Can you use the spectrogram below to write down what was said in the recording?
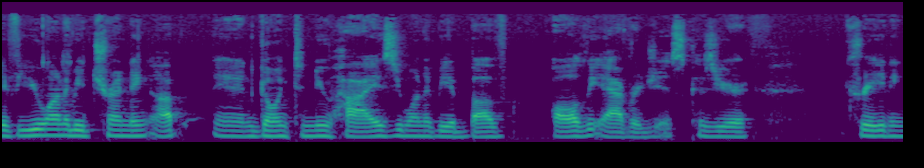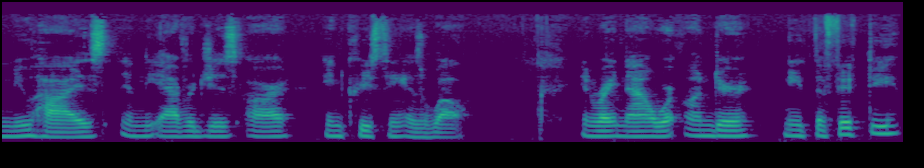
if you want to be trending up and going to new highs, you want to be above all the averages because you're creating new highs and the averages are increasing as well. And right now we're underneath the 50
